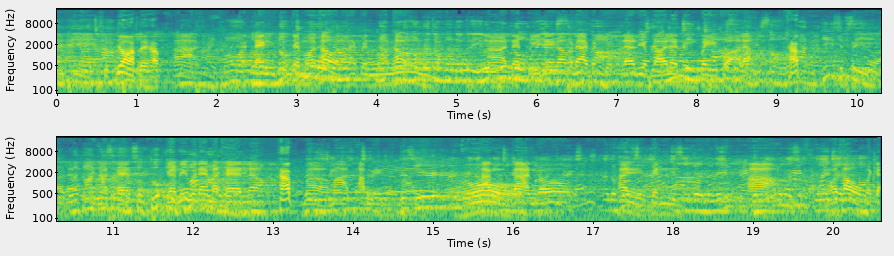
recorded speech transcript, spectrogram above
แห่งพญาช้างยอดเลยครับอ่าถ่ายทอด แต่งชุดแต่หมอเท่าให้เป็นหมอเท่าแต่ปีนี้เราก็ได้เป็นแล้วเรียบร้อยแล้วหนึ่งปีกว่าแล้วครับแล้วก็นักแสดงสมทบอย่างนี้ไม่ได้มาแทนแล้วครับมาทำเองทางการเขาให้เป็นหมอเท่าประจ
